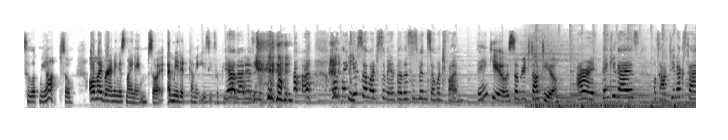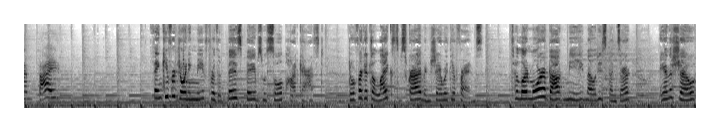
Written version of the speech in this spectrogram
to look me up. So all my branding is my name. So I, I made it kind of easy for people. Yeah, that is. well, thank you so much, Samantha. This has been so much fun. Thank you. It was so great to talk to you. All right. Thank you guys. I'll talk to you next time. Bye. Thank you for joining me for the Biz Babes with Soul podcast. Don't forget to like, subscribe, and share with your friends. To learn more about me, Melody Spencer, and the show,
